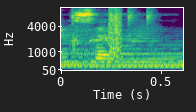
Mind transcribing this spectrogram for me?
exit.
